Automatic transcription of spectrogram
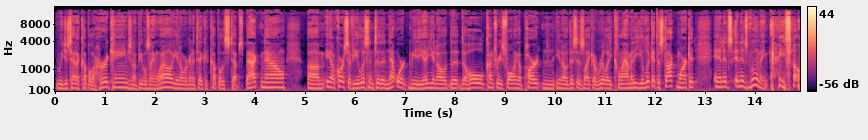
we just had a couple of hurricanes you know people saying well you know we're going to take a couple of steps back now um, you know, of course, if you listen to the network media, you know the the whole country's falling apart, and you know this is like a really calamity. You look at the stock market, and it's and it's booming. so,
